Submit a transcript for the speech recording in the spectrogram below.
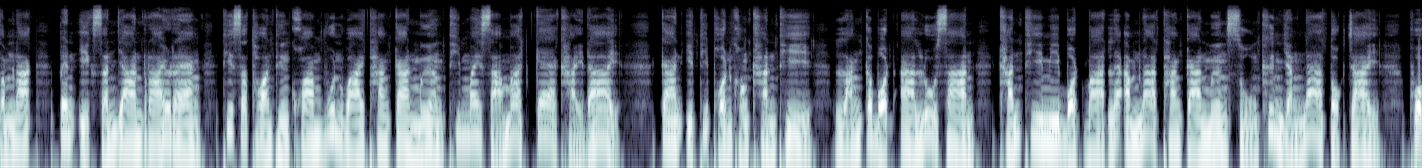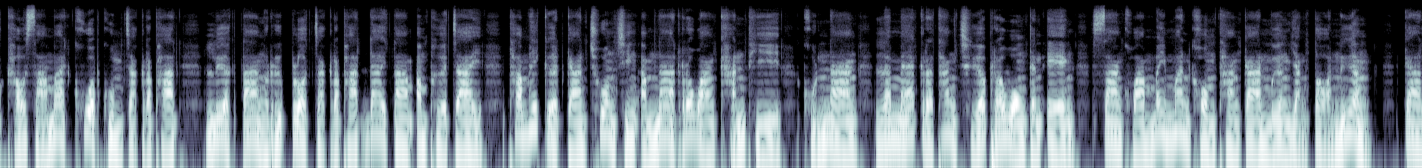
สำนัก เป็นอีกสัญญาณร้ายแรงที่สะท้อนถึงความวุ่นวายทางการเมืองที่ไม่สามารถแก้ไขได้ การอิทธิพลของขันทีหลังกบฏอาลู่ซาน ขันทีมีบทบาทและอำนาจทางการเมืองสูงขึ้นอย่างน่าตกใจ พวกเขาสามารถควบคุมจักรพรรดิเลือกตั้งหรือปลดจักรพรรดิได้ตามอำเภอใจทำให้เกิดการช่วงชิงอำนาจระหว่างขันที ขุนนาง และแม้กระทั่งเชื้อพระวงศ์กันเอง สร้างความไม่มั่นคงทางการเมืองอย่างต่อเนื่อง การ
